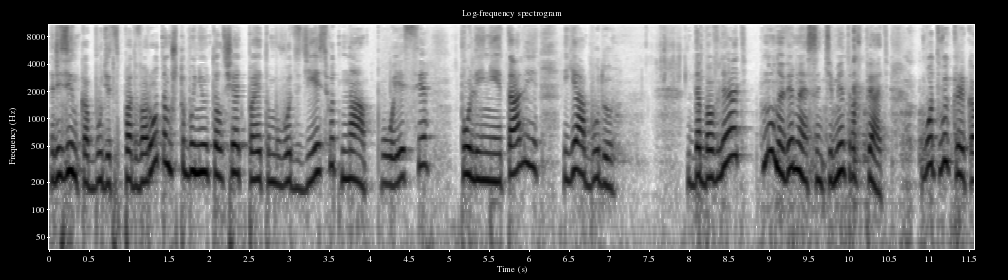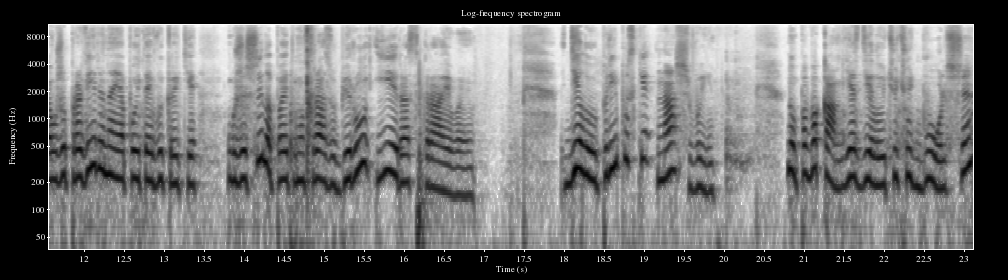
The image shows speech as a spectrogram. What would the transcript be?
Резинка будет с подворотом, чтобы не утолщать. Поэтому вот здесь вот на поясе по линии талии я буду добавлять, ну, наверное, сантиметров 5. Вот выкройка уже проверенная, я по этой выкройке уже шила, поэтому сразу беру и раскраиваю. Делаю припуски на швы. Ну, по бокам я сделаю чуть-чуть больше.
